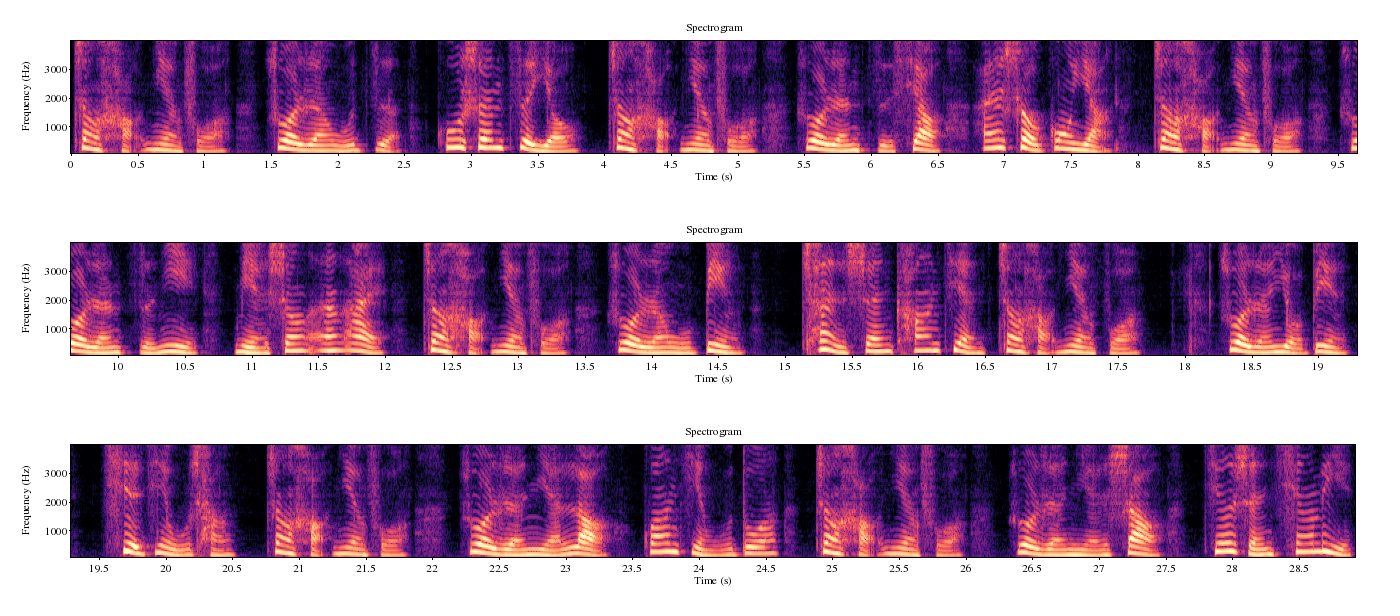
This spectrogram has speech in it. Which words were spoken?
正好念佛，若人无子，孤身自由，正好念佛；若人子孝，安受供养，正好念佛；若人子逆，免生恩爱，正好念佛；若人无病，趁身康健，正好念佛；若人有病，切尽无常，正好念佛；若人年老，光景无多，正好念佛；若人年少，精神清丽，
